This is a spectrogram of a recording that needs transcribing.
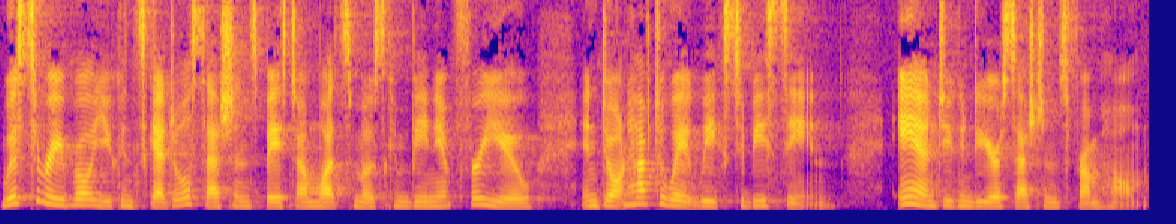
With Cerebral, you can schedule sessions based on what's most convenient for you and don't have to wait weeks to be seen. And you can do your sessions from home.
